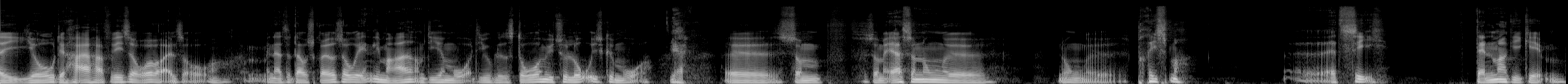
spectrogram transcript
jo, det har jeg haft visse overvejelser over. Men altså, der er jo skrevet så uendelig meget om de her mor. De er jo blevet store mytologiske mor, Ja. øh, som, som er sådan nogle, øh, nogle øh, prismer øh, at se Danmark igennem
